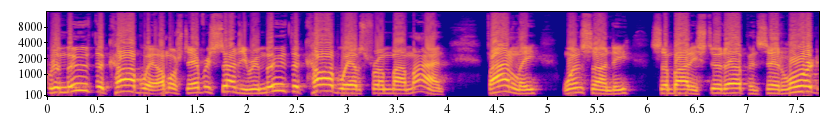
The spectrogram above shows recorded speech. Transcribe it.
remove the cobweb. Almost every Sunday, remove the cobwebs from my mind. Finally, one Sunday, somebody stood up and said, Lord,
